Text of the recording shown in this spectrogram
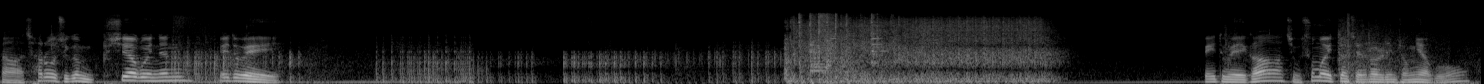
자, 차로 지금 push하고 있는 페이드웨이. 페이드웨이가 지금 숨어있던 제너럴님 정리하고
